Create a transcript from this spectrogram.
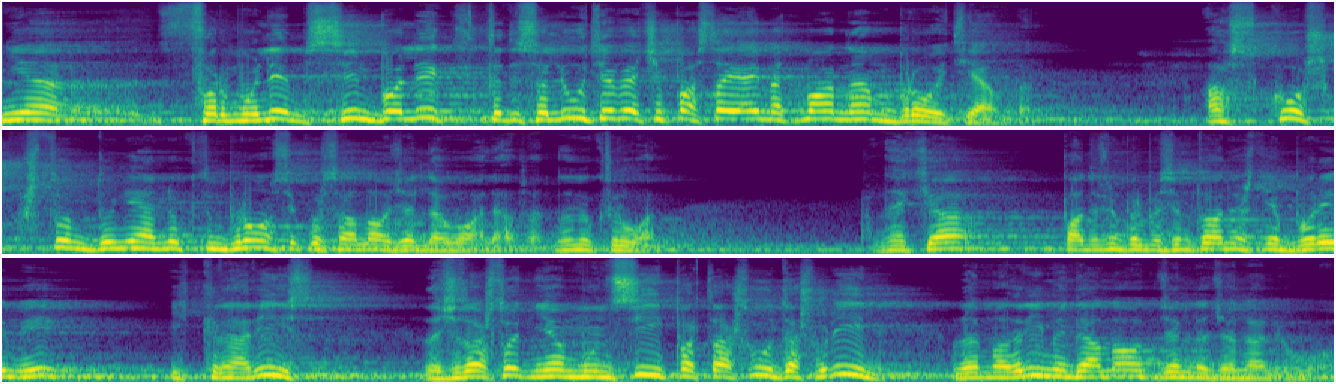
një formulim simbolik të disa lutjeve që pastaj ai me të marrë në mbrojtje, a po. Askush këtu në dunja nuk të mbron sikurse Allahu xhele ve ala, a po, nuk të ruan. Dhe kjo, pa dyshim për besimtarin, është një burim i krenarisë dhe gjithashtu një mundësi për ta shtu dashurinë dhe madhërimin ndaj Allahut xhele xhelaluhu.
